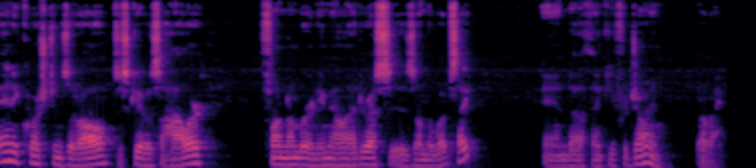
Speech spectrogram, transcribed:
any questions at all, just give us a holler. Phone number and email address is on the website. And uh, thank you for joining. Bye-bye.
